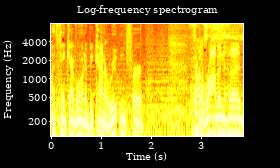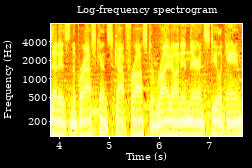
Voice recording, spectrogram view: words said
I think everyone would be kind of rooting for Frost the Robin Hood that is Nebraska and Scott Frost to ride on in there and steal a game.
